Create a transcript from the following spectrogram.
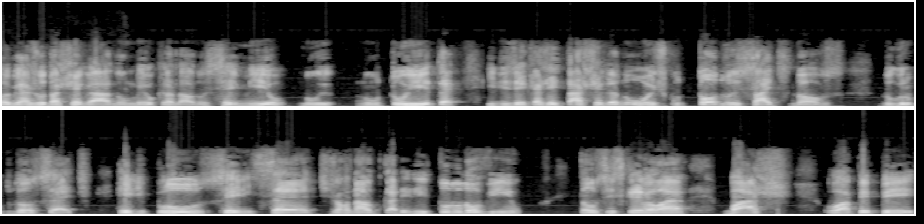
Então me ajuda a chegar no meu canal nos 100 mil, no, no Twitter, e dizer que a gente está chegando hoje com todos os sites novos do Grupo Dom 7. Rede Plus, CN7, Jornal do Cariri, tudo novinho. Então se inscreva lá, baixe o app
